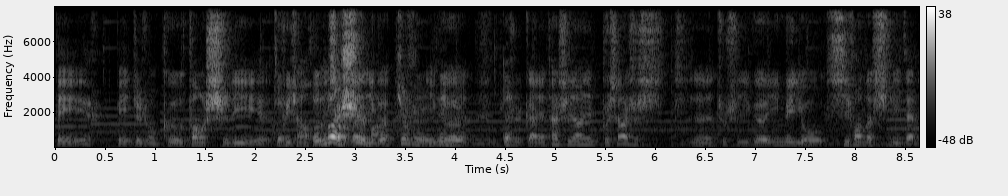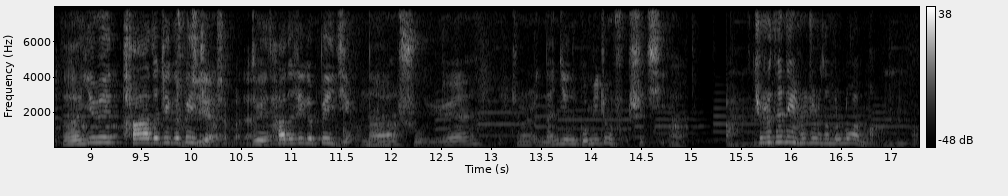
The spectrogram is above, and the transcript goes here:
被被这种各方势力非常混乱的一个，就是一个那个就是感觉它实际上不像是呃就是一个因为有西方的势力在里面，嗯，因为他的这个背景什么的，对嗯他的这个背景呢，属于就是南京国民政府时期啊啊，就是他那时候就是这么乱嘛。嗯啊，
